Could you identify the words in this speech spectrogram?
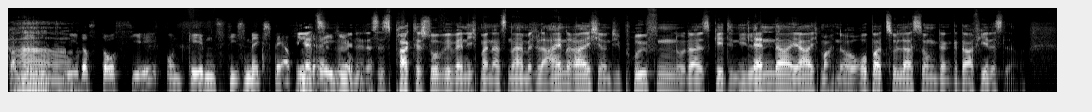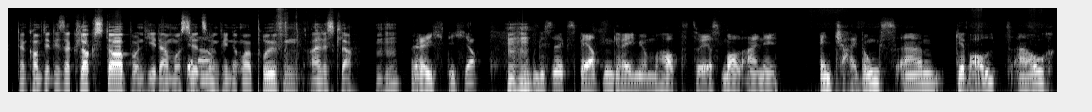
dann ah. nehmen Sie das Dossier und geben es diesem Expertengremium. Das ist praktisch so, wie wenn ich mein Arzneimittel einreiche und die prüfen oder es geht in die Länder, ja, ich mache eine Europazulassung, dann darf jedes, dann kommt ja dieser Clockstop und jeder muss genau. jetzt irgendwie nochmal prüfen, alles klar. Mhm. Richtig, ja. Mhm. Und dieses Expertengremium hat zuerst mal eine Entscheidungsgewalt ähm, auch.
